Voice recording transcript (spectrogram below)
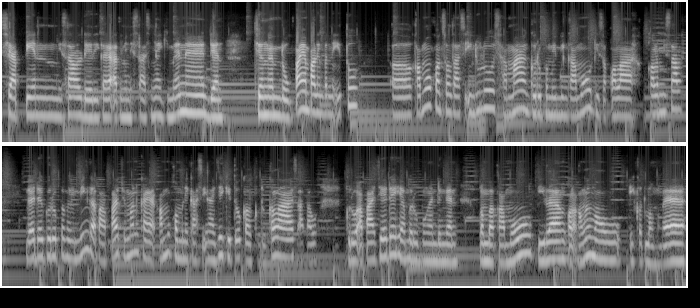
siapin misal dari kayak administrasinya gimana dan jangan lupa yang paling penting itu uh, kamu konsultasiin dulu sama guru pembimbing kamu di sekolah. Kalau misal nggak ada guru pembimbing nggak apa-apa cuman kayak kamu komunikasiin aja gitu ke guru kelas atau guru apa aja deh yang berhubungan dengan lomba kamu bilang kalau kamu mau ikut lomba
